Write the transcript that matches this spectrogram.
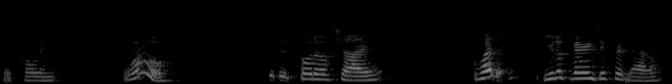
So calling. Whoa! Look at this photo of Chai. What? You look very different now.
